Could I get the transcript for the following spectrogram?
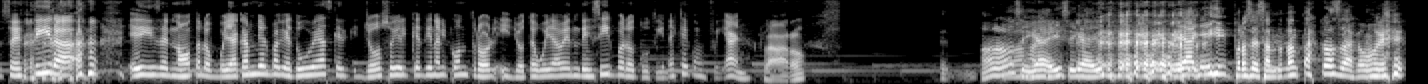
se estira y dice, no, te los voy a cambiar para que tú veas que yo soy el que tiene el control y yo te voy a bendecir, pero tú tienes que confiar. Claro. No, no, sigue ahí. ahí, sigue ahí. Estoy aquí procesando tantas cosas, como que...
